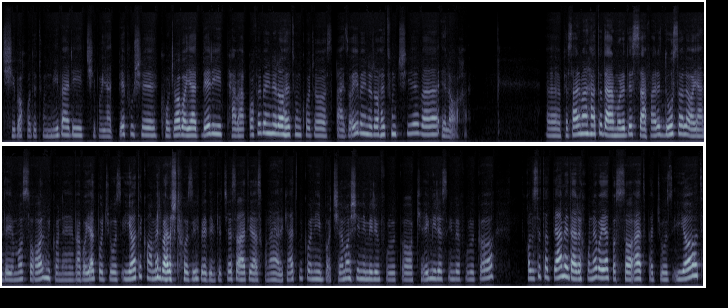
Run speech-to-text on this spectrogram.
چی با خودتون می‌برید چی باید بپوشه کجا باید برید توقف بین راهتون کجاست غذای بین راهتون چیه و الی آخر. پسر من حتی در مورد سفر دو سال آینده ما سوال می‌کنه و باید با جزئیات کامل براش توضیح بدیم که چه ساعتی از خونه حرکت می‌کنیم با چه ماشینی میریم فرودگاه کی می‌رسیم به فرودگاه. خلاصه تا دم در خونه باید با ساعت و جزئیات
